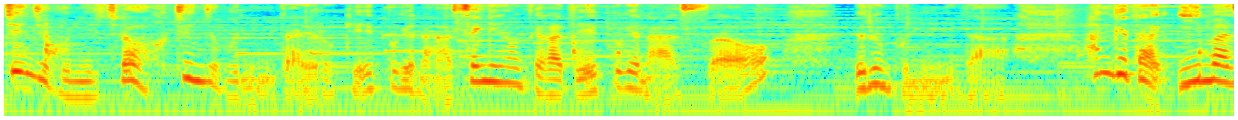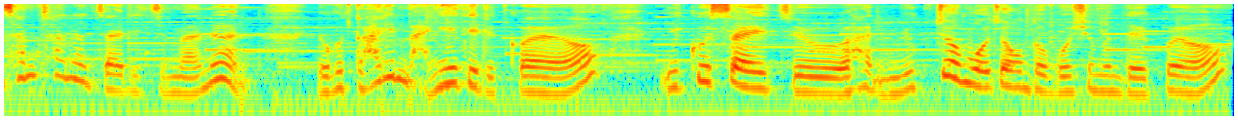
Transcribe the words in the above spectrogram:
흑진주 분이죠. 흑진주 분입니다. 이렇게 예쁘게 나 생긴 형태가 아주 예쁘게 나왔어요. 이런 분입니다. 한 개당 2만 3천 원짜리지만은 이것도 할인 많이 해드릴 거예요. 입구 사이즈 한 6.5 정도 보시면 되고요.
